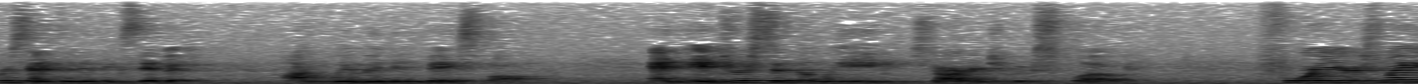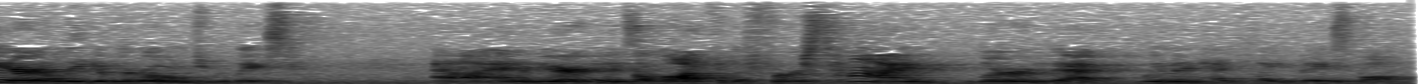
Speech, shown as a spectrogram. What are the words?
presented an exhibit on women in baseball, and interest in the league started to explode. Four years later, a League of Their Own was released. Uh, and Americans, a lot for the first time, learned that women had played baseball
